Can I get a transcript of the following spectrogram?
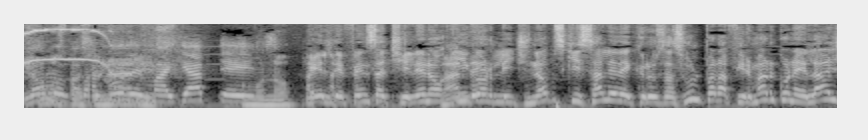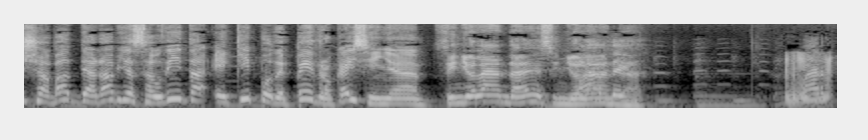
No nos bajó de Mayate. no? El defensa chileno Igor Lichnowsky sale de Cruz Azul para firmar con el Al-Shabaab de Arabia Saudita, equipo de Pedro Caiciña. Sin Yolanda, eh, sin Yolanda. Par,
